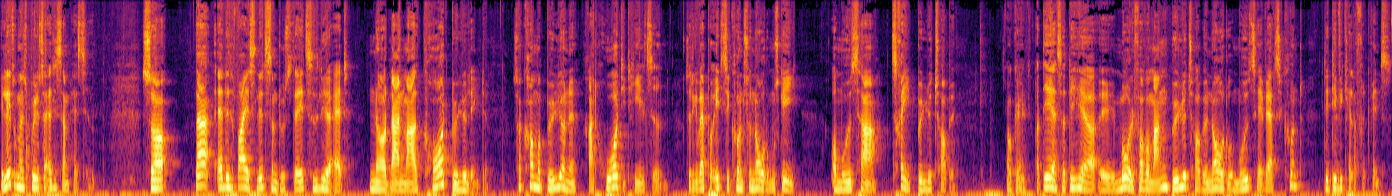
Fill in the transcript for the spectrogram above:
elektromagnetisk bølger, så er det altid samme hastighed. Så der er det faktisk lidt, som du sagde tidligere, at når der er en meget kort bølgelængde, så kommer bølgerne ret hurtigt hele tiden. Så det kan være på et sekund, så når du måske og modtager tre bølgetoppe. Okay, Og det er altså det her øh, mål for, hvor mange bølgetoppe når du at modtage hvert sekund. Det er det, vi kalder frekvens.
